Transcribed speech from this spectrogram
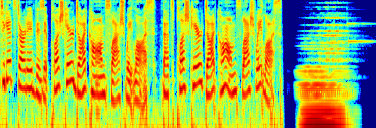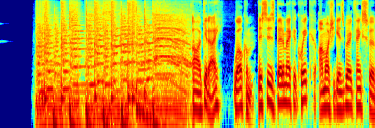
To get started, visit plushcare.com slash weight loss. That's plushcare.com slash weight loss. Uh, g'day. Welcome. This is Better Make It Quick. I'm Osher Günsberg. Thanks for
